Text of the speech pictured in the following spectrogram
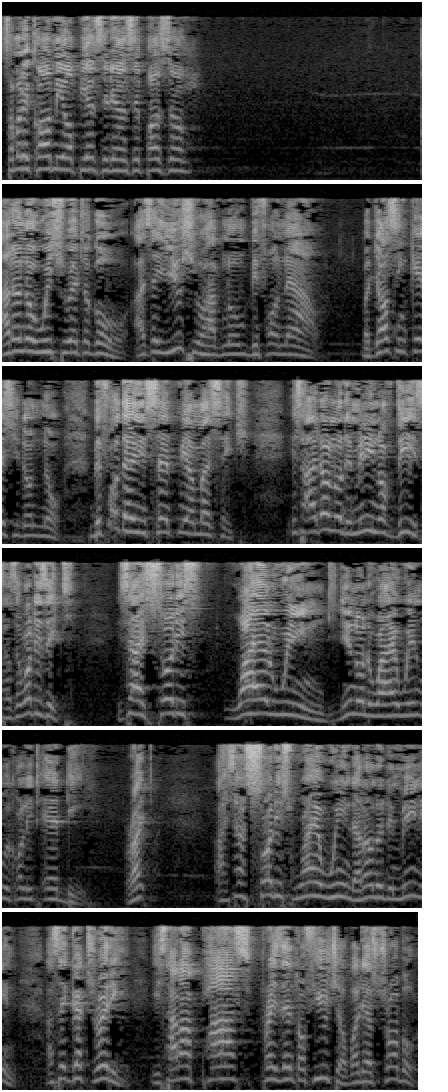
Somebody called me up yesterday and said, Pastor, I don't know which way to go. I said, you should have known before now. But just in case you don't know. Before then, he sent me a message. He said, I don't know the meaning of this. I said, what is it? He said, I saw this wild wind. You know the wild wind? We call it eddy. Right? I said, I saw this wild wind. I don't know the meaning. I said, get ready. It's either past, present, or future, but there's trouble.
